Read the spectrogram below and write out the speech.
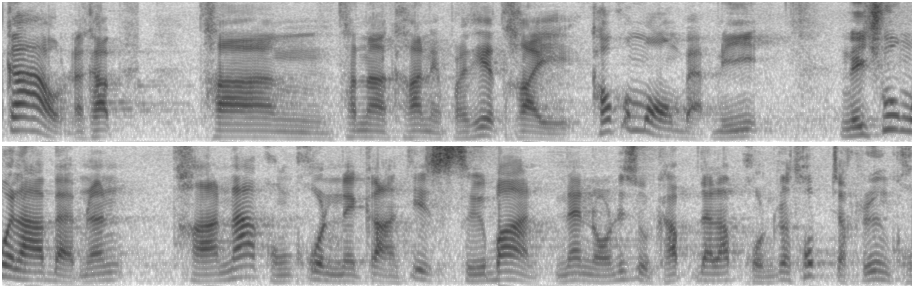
-19 นะครับ ทางธนาคารแห่งประเทศไทยเขาก็มองแบบนี้ ในช่วงเวลาแบบนั้นฐานะของคนในการที่จะซื้อบ้านแน่นอนที่สุดครับ ได้รับผลกระทบจากเรื่องโค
